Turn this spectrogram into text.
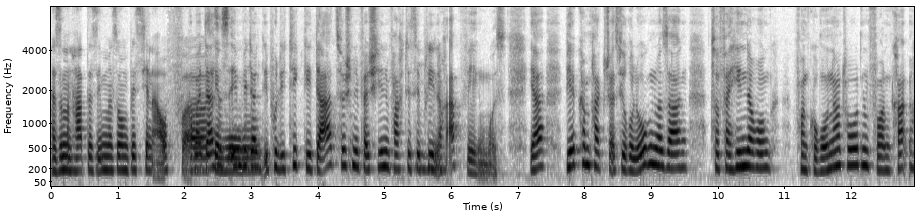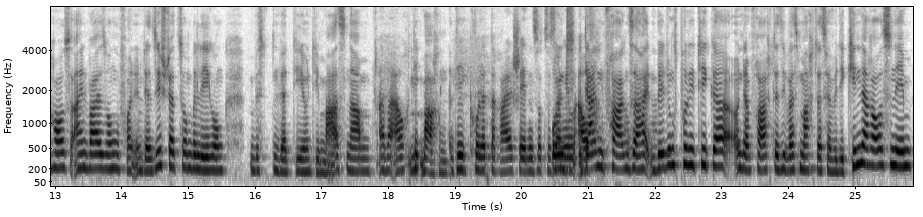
Also man hat das immer so ein bisschen auf. Aber das ist eben wieder die Politik, die da zwischen den verschiedenen Fachdisziplinen mhm. auch abwägen muss. Ja, wir können praktisch als Virologen nur sagen, zur Verhinderung von Corona-Toten, von Krankenhauseinweisungen, von Intensivstationbelegung müssten wir die und die Maßnahmen Aber auch die, machen. Die Kollateralschäden sozusagen. Und dann fragen sie halt einen Bildungspolitiker und dann fragt er sie, was macht das, wenn wir die Kinder rausnehmen?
